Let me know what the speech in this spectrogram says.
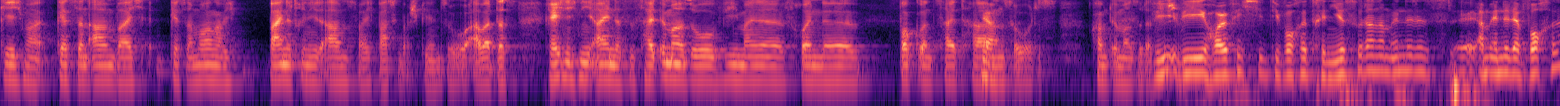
gehe ich mal, gestern Abend war ich, gestern Morgen habe ich Beine trainiert, abends war ich Basketball spielen. So. Aber das rechne ich nie ein. Das ist halt immer so, wie meine Freunde Bock und Zeit haben. Ja. So, das kommt immer so dazu. Wie, wie häufig die Woche trainierst du dann am Ende des, äh, am Ende der Woche?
